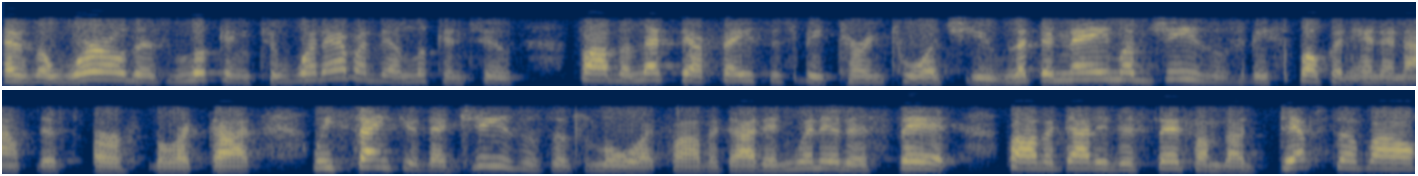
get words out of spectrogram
As the world is looking to whatever they're looking to, Father, let their faces be turned towards you. Let the name of Jesus be spoken in and out this earth, Lord God. We thank you that Jesus is Lord, Father God. And when it is said, Father God, it is said from the depths of our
